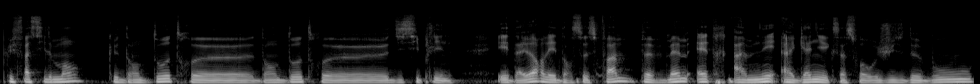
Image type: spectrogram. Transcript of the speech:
plus facilement que dans d'autres euh, dans d'autres euh, disciplines. Et d'ailleurs, les danseuses femmes peuvent même être amenées à gagner, que ça soit au juste debout,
